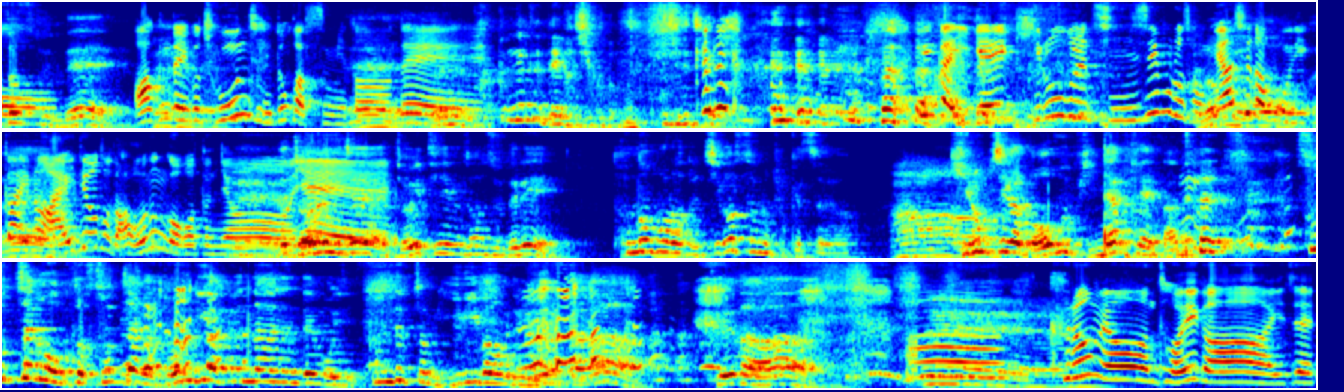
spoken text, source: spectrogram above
있었을 텐데 아 근데 네. 이거 좋은 제도 같습니다. 네. 네. 다 끝낼 때 돼가지고. 그러니까 이게 기록을 진심으로 정리하시다 그럼요. 보니까 네. 이런 아이디어도 나오는 거거든요. 네. 근데 저는 예. 이제 저희 팀 선수들이 턴오버라도 찍었으면 좋겠어요. 아. 기록지가 너무 빈약해. 다들 숫자가 없어, 숫자가. 경기가 끝나는데 뭐 3득점 2리바운드 이러니까. 죄다. 아, 네. 그러면 저희가 이제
